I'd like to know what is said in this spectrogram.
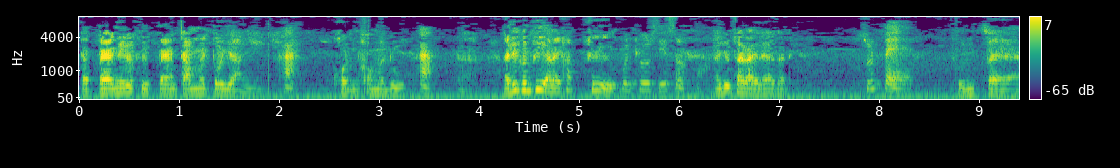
แต่แปลงนี้ก็คือแปลงทำให้ตัวอย่างๆค่ะ คนเข้ามาดู ค่ะ อ่าอันนี้คุณพี่อะไรครับ ชื่อ คุณชูศรีสดค่ะ อายุเท่าไหร่แล้วตอนนี้ศูนย์แปดศูนย์แปด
